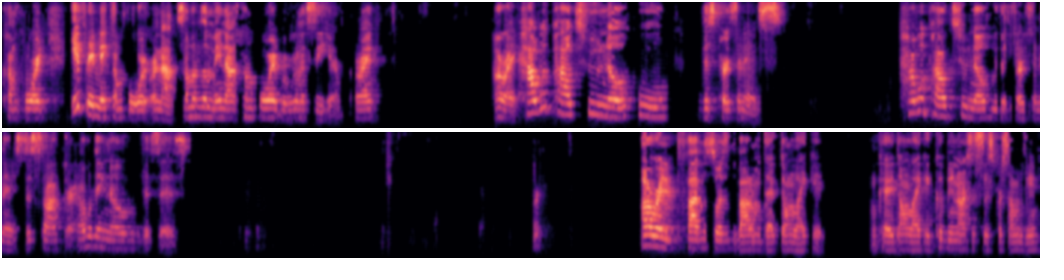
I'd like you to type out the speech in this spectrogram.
come forward, if they may come forward or not. Some of them may not come forward, but we're gonna see here. All right. All right. How would pile two know who this person is? How would pile two know who this person is? The stalker. How would they know who this is? Already, five of swords at the bottom of the deck. Don't like it. Okay, don't like it. Could be narcissist for some of you.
